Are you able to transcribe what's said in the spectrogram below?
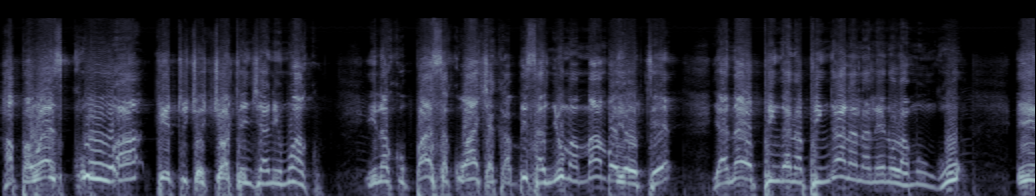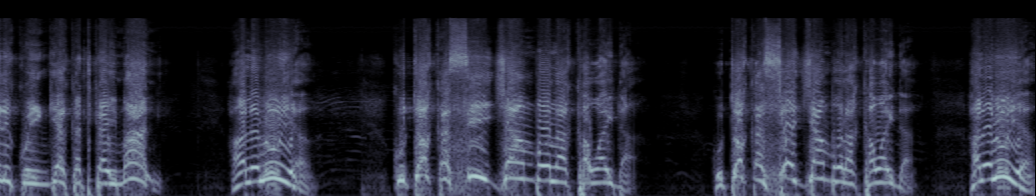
Hapawezi kuwa kitu chochote njiani mwako inakupasa kuacha kabisa nyuma mambo yote yanayopingana pingana na neno la Mungu ili kuingia katika imani. Haleluya! Kutoka si jambo la kawaida, kutoka sio jambo la kawaida. Haleluya!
